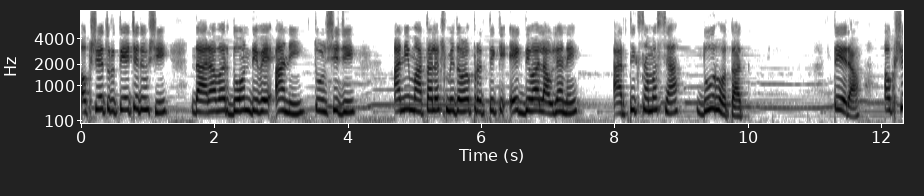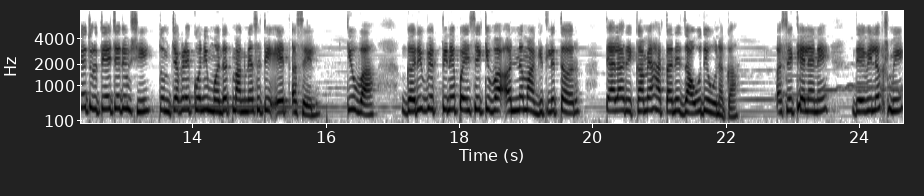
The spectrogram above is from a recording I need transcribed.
अक्षय तृतीयेच्या दिवशी दारावर दोन दिवे आणि तुळशीजी आणि माता लक्ष्मीजवळ प्रत्येकी एक दिवा लावल्याने आर्थिक समस्या दूर होतात. तेरा. अक्षय तृतीयेच्या दिवशी तुमच्याकडे कोणी मदत मागण्यासाठी येत असेल किंवा गरीब व्यक्तीने पैसे किंवा अन्न मागितले तर त्याला रिकाम्या हाताने जाऊ देऊ नका. असे केल्याने देवी लक्ष्मी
